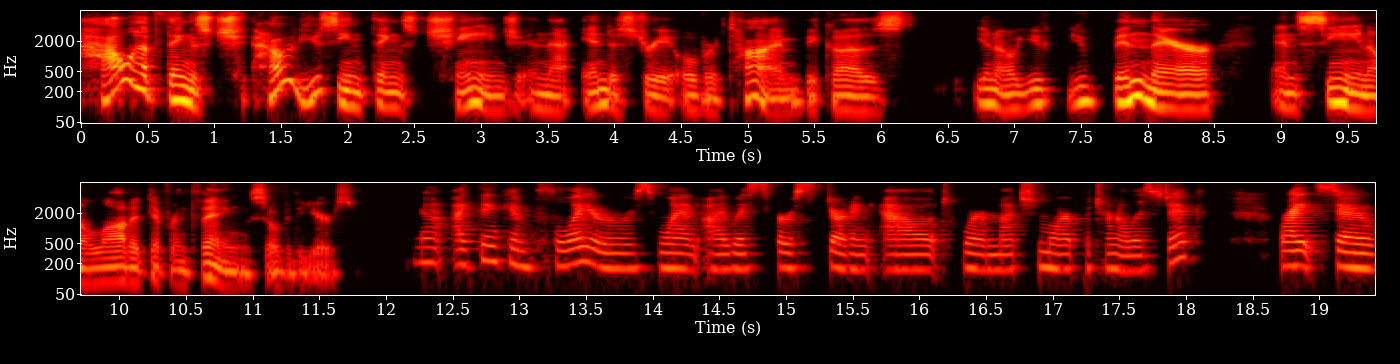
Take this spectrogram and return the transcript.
how have things ch- how have you seen things change in that industry over time? Because you know you've you've been there and seen a lot of different things over the years. Yeah i think employers when i was first starting out were much more paternalistic right? So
